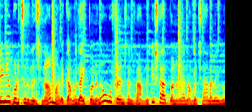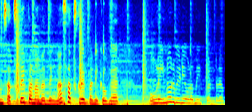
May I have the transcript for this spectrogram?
வீடியோ பிடிச்சிருந்துச்சுன்னா மறக்காமல் லைக் பண்ணுங்கள் உங்கள் ஃப்ரெண்ட்ஸ் அண்ட் ஃபேமிலிக்கு ஷேர் பண்ணுங்கள் நம்ம சேனலை இன்னும் சப்ஸ்கிரைப் பண்ணாமல் இருந்தீங்கன்னா சப்ஸ்கிரைப் பண்ணிக்கோங்க. உங்களை இன்னொரு வீடியோவில் மீட் பண்ணுறேன்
